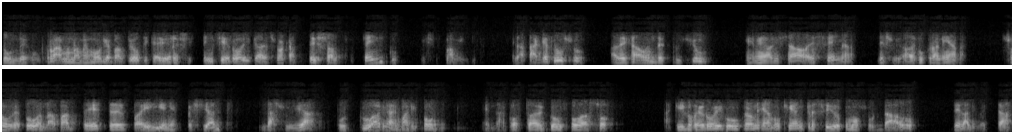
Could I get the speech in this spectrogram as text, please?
donde honraron la memoria patriótica y de resistencia heroica de su alcaldesa Lutsenko y su familia. El ataque ruso ha dejado en destrucción generalizada decenas de ciudades ucranianas, sobre todo en la parte este del país y en especial la ciudad portuaria de Maripol, en la costa del Golfo de Azov, Aquí los heroicos ucranianos se han crecido como soldados de la libertad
